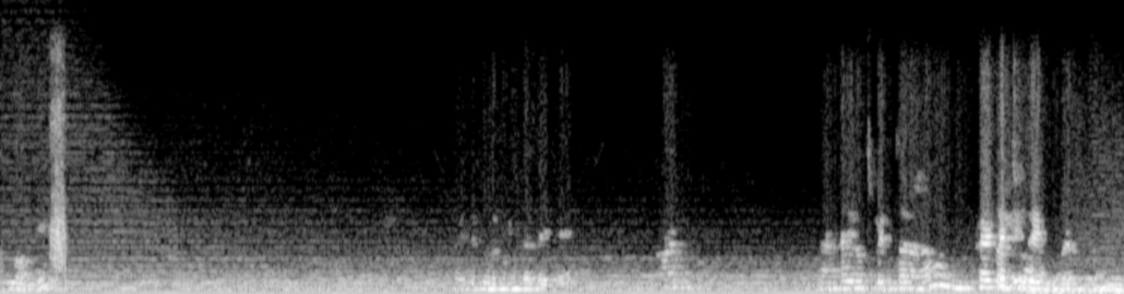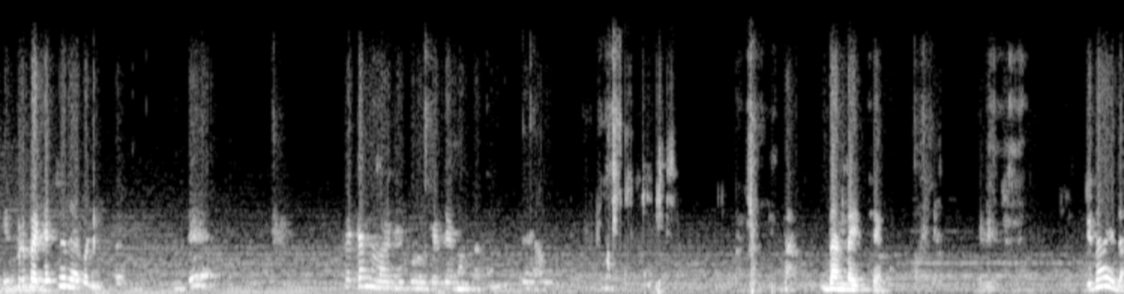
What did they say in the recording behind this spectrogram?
ఇదిగోండి. తల్లి అయితే దండ ఈరోజు పెడతారా? పెట్టచ్చు. రేపు ఇప్పుడు పెట్టచ్చు? రేపటి అంటే పెట్టండి మరి. ఇప్పుడు పెట్టేయమంటారా? దండ ఇచ్చాము ఇది? ఇదా ఇదా.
